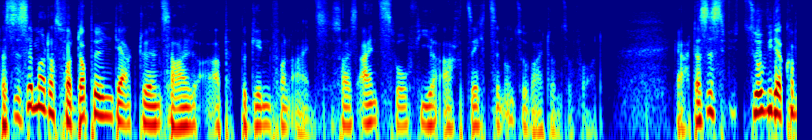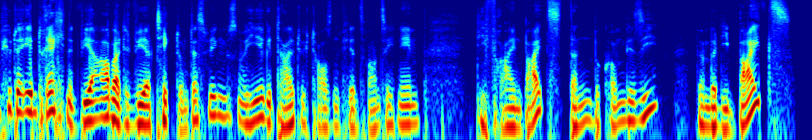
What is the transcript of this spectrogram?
Das ist immer das Verdoppeln der aktuellen Zahl ab Beginn von 1. Das heißt 1, 2, 4, 8, 16 und so weiter und so fort. Ja, das ist so, wie der Computer eben rechnet, wie er arbeitet, wie er tickt. Und deswegen müssen wir hier geteilt durch 1024 nehmen die freien Bytes, dann bekommen wir sie. Wenn wir die Bytes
